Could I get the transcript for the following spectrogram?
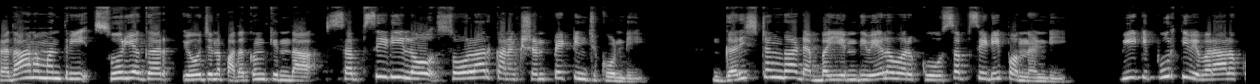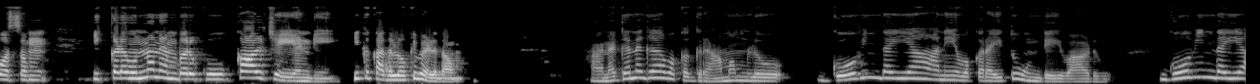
ప్రధానమంత్రి సూర్యఘర్ యోజన పథకం కింద సబ్సిడీలో సోలార్ కనెక్షన్ పెట్టించుకోండి. గరిష్టంగా డెబ్బై ఎనిమిది వేల వరకు సబ్సిడీ పొందండి. వీటి పూర్తి వివరాల కోసం ఇక్కడ ఉన్న నెంబరుకు కాల్ చేయండి. ఇక కథలోకి వెళదాం. అనగనగా ఒక గ్రామంలో గోవిందయ్య అనే ఒక రైతు ఉండేవాడు. గోవిందయ్య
